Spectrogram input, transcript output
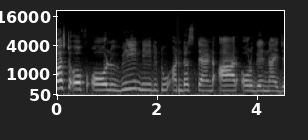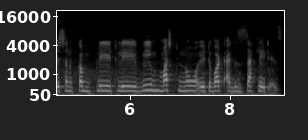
First of all we need to understand our organization completely. We must know it what exactly it is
